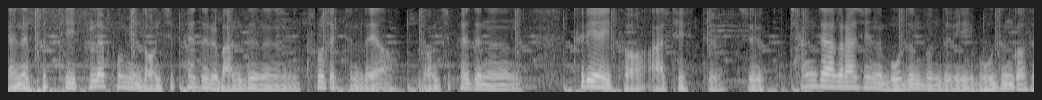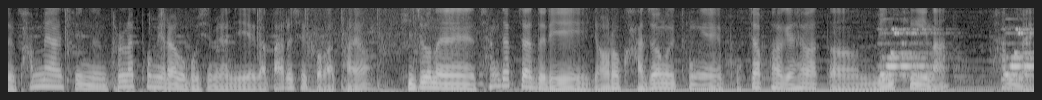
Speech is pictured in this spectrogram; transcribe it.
NFT 플랫폼인 런치패드를 만드는 프로젝트인데요. 런치패드는 크리에이터, 아티스트, 즉 창작을 하시는 모든 분들이 모든 것을 판매할 수 있는 플랫폼이라고 보시면 이해가 빠르실 것 같아요. 기존에 창작자들이 여러 과정을 통해 복잡하게 해왔던 민팅이나 판매,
